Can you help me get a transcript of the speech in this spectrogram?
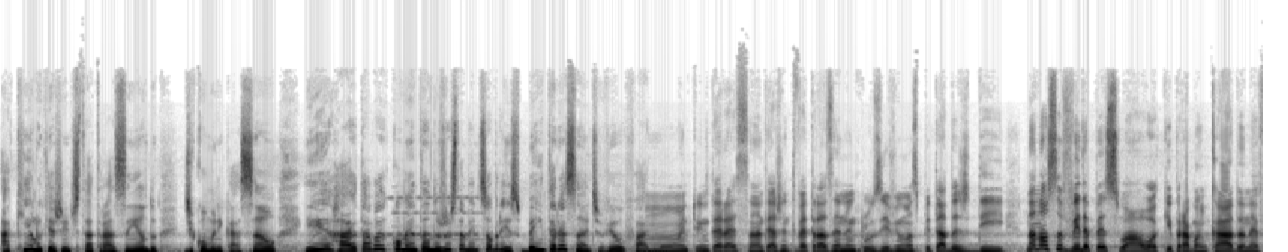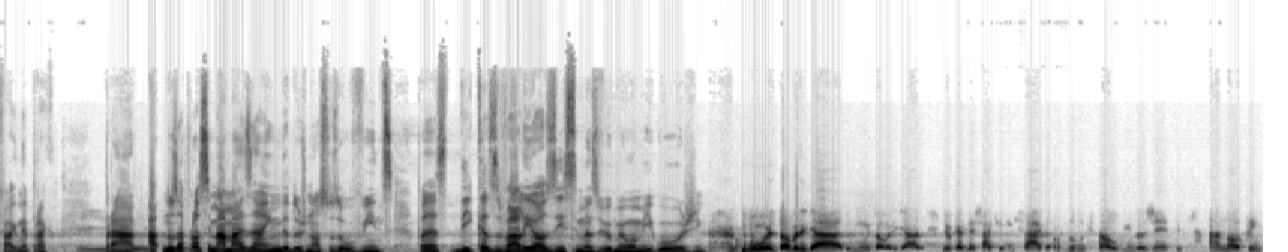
aquilo que a gente está trazendo de comunicação. E Raio estava comentando justamente sobre isso. Bem interessante, viu, Fábio? Muito interessante. A gente vai trazendo, inclusive, umas pitadas de na nossa vida pessoal aqui para a bancada, né, Fagner? Para nos aproximar mais ainda dos nossos ouvintes. Pois, dicas valiosíssimas, viu, meu amigo, hoje. Muito obrigado, muito obrigado. Eu quero deixar aqui um insight para todo mundo que está ouvindo a gente. Anotem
